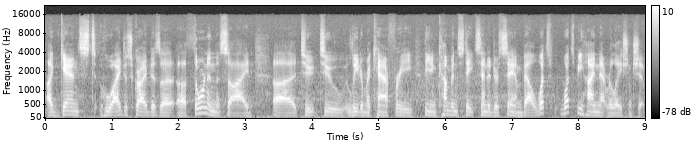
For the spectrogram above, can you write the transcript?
against who I described as a, a thorn in the side uh, to, to Leader McCaffrey, the incumbent state senator Sam Bell. What's, what's behind that relationship?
